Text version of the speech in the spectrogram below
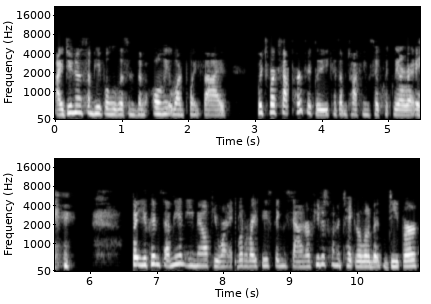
I do know some people who listen to them only at 1.5, which works out perfectly because I'm talking so quickly already. but you can send me an email if you weren't able to write these things down or if you just want to take it a little bit deeper.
